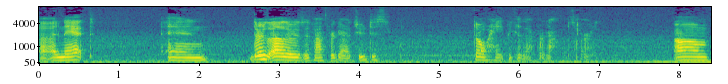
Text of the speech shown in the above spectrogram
uh, Net, and there's others if I forgot you. Just don't hate because I forgot. Sorry. Um,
